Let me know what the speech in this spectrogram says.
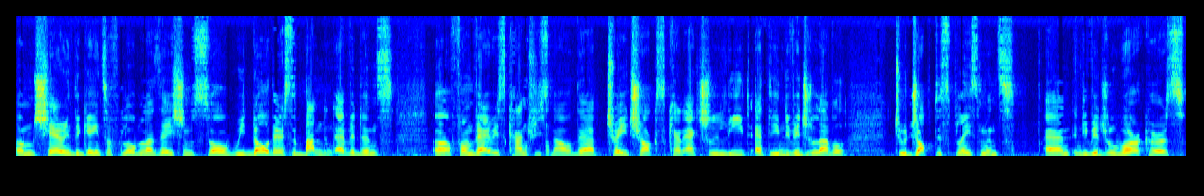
um, sharing the gains of globalization. So we know there's abundant evidence uh, from various countries now that trade shocks can actually lead at the individual level to job displacements and individual workers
